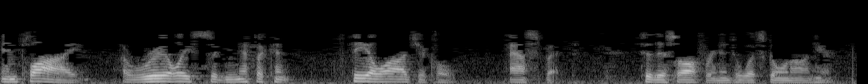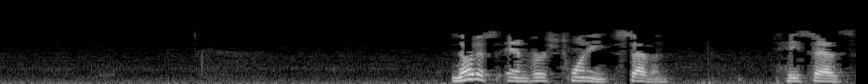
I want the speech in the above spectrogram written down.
imply a really significant theological aspect to this offering and to what's going on here. Notice in verse 27, he says,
